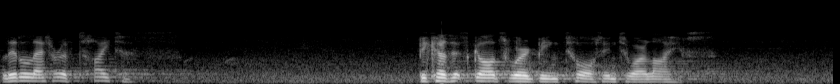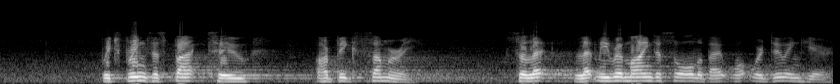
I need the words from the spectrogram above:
little letter of Titus. Because it's God's Word being taught into our lives. Which brings us back to our big summary. So let, let me remind us all about what we're doing here.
